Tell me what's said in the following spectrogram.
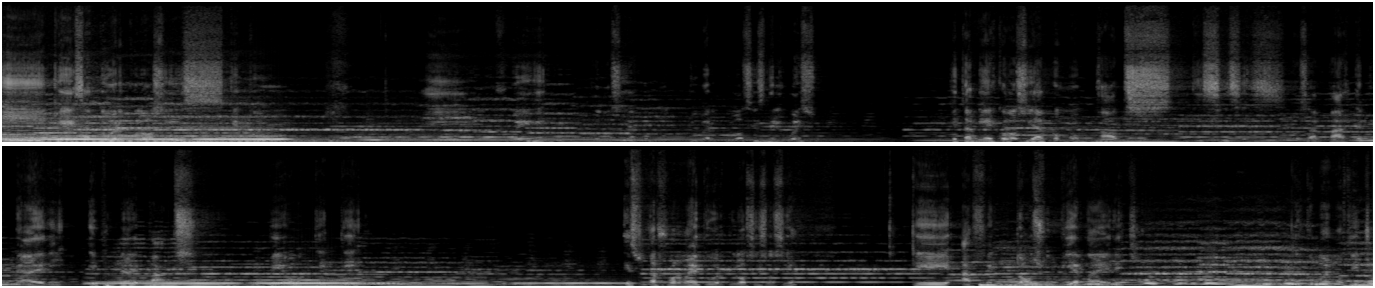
Y que esa tuberculosis que tuvo fue conocida como tuberculosis del hueso, que también es conocida como POTS diseases, o sea, enfermedad de, enfermedad de POTS, Es una forma de tuberculosis social que afectó su pierna derecha. Y como hemos dicho,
